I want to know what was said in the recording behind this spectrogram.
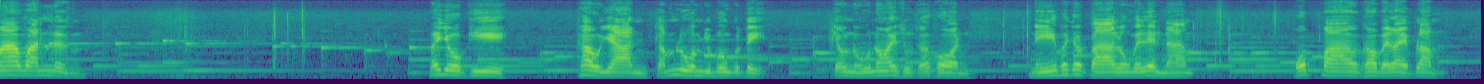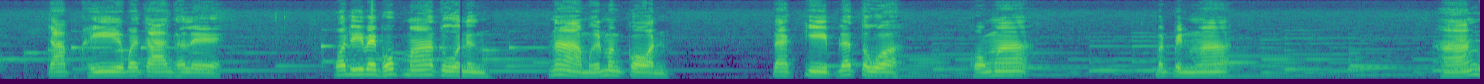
มาวันหนึ่งพระโยคีเข้ายานสำรวมอยู่บนกุฏิเจ้าหนูน้อยสุดสาคร หนีพระเจ้าตาลงไปเล่นน้ำพบปลาเข้าไปไล่ปล้ำจับขี่ไปกลางทะเล พอดีไปพบม้าตัวหนึ่ง หน้าเหมือนมังกร แต่กีบและตัวของม้า มันเป็นม้า หาง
